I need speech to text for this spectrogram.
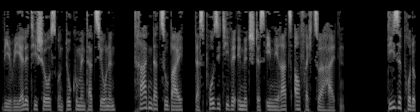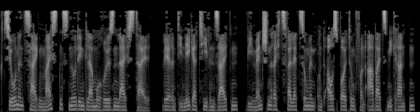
wie Reality-Shows und Dokumentationen, tragen dazu bei, das positive Image des Emirats aufrechtzuerhalten. Diese Produktionen zeigen meistens nur den glamourösen Lifestyle, während die negativen Seiten, wie Menschenrechtsverletzungen und Ausbeutung von Arbeitsmigranten,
